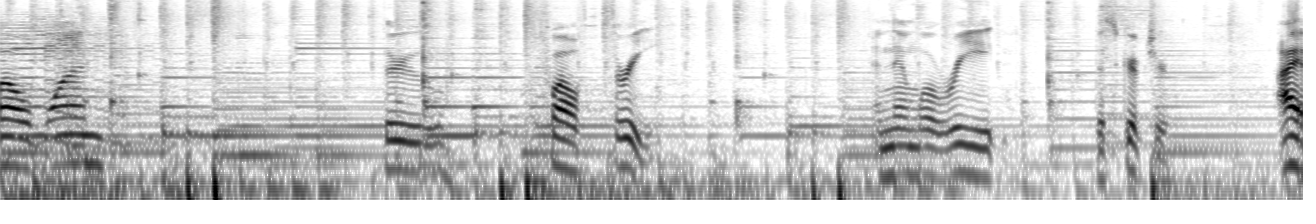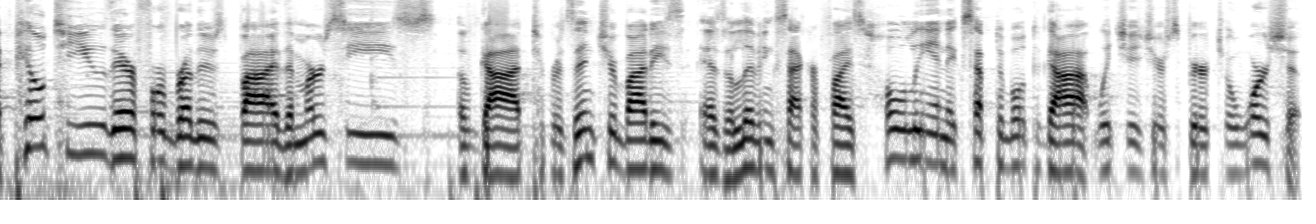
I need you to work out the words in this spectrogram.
Romans 12 1 through 12 3. And then we'll read the scripture. I appeal to you, therefore, brothers, by the mercies of God, to present your bodies as a living sacrifice, holy and acceptable to God, which is your spiritual worship.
